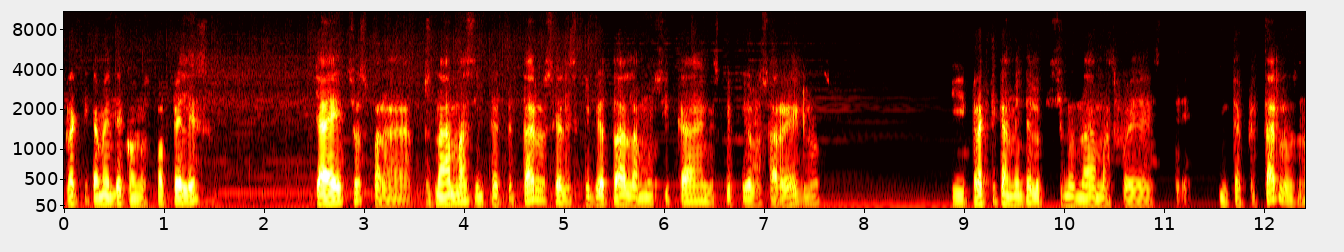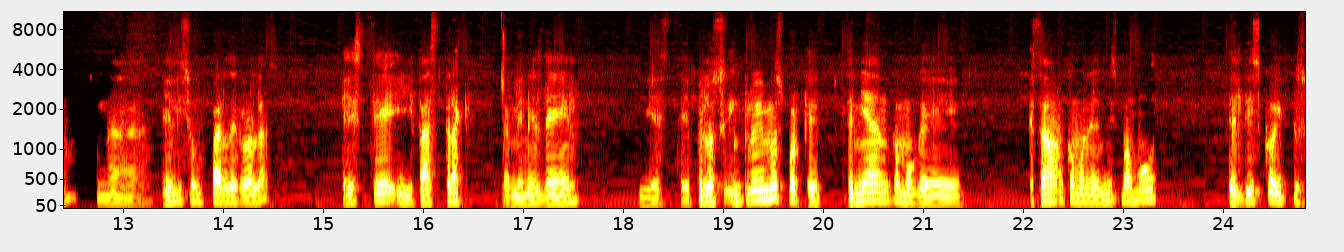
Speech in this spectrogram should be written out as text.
prácticamente con los papeles ya hechos para pues nada más interpretarlos. Él escribió toda la música, él escribió los arreglos y prácticamente lo que hicimos nada más fue este, interpretarlos, ¿no? Una, él hizo un par de rolas, este y Fast Track también es de él y este, pues los incluimos porque tenían como que estaban como en el mismo mood del disco y pues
